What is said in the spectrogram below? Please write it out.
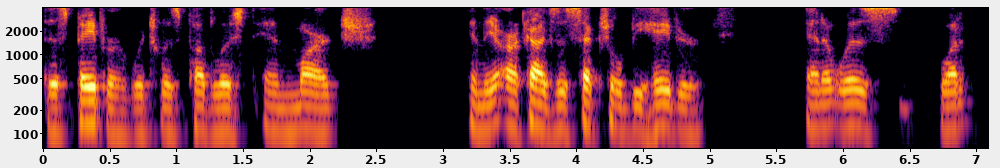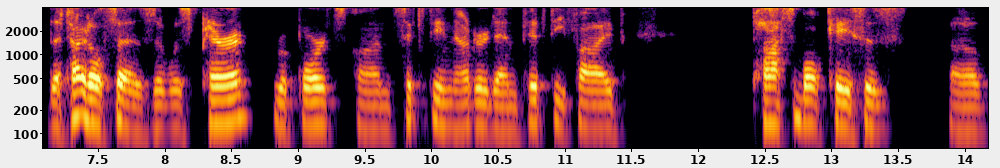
this paper, which was published in March in the Archives of Sexual Behavior. And it was what the title says it was Parent Reports on 1,655 Possible Cases of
